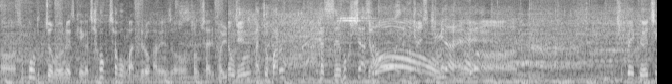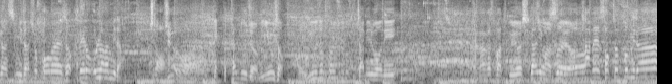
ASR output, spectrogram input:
어, 속공 득점을 SK가 차곡차곡 만들어가면서 점차를 벌령진 안쪽 빠른 패스 훅샷으로 슛페이크 예측 않습니다. 슛코너에서 그대로 올라갑니다. 쭉 깨끗한 두점 이우석 네, 이우석 선수도 자밀원이 다가가서 받고요. 시간이 없어요. 왔어요. 탑에 석점 쏩니다.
